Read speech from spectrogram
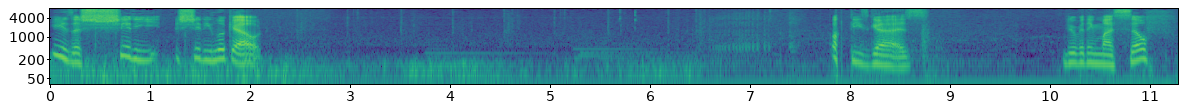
He is a shitty, shitty lookout. Fuck these guys. Do everything myself.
